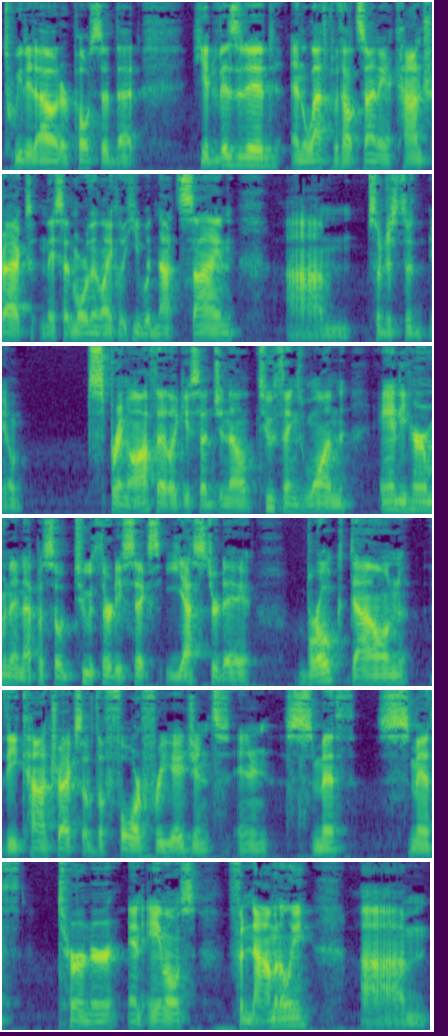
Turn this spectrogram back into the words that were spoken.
tweeted out or posted that he had visited and left without signing a contract, and they said more than likely he would not sign. Um, so just to you know spring off that, like you said, Jenelle, two things. One, Andy Herman in episode 236 yesterday broke down the contracts of the four free agents in Smith, Smith, Turner, and Amos phenomenally. Um,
